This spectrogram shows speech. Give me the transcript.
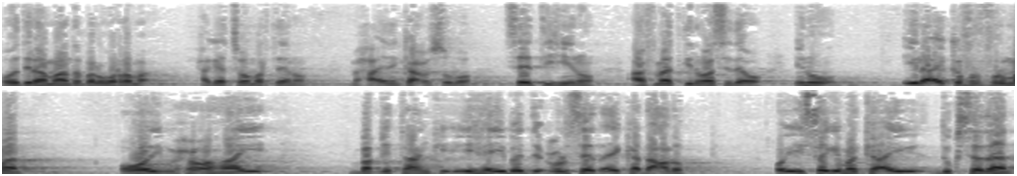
oo diraa maanta bal warrama. Xageed soo marteenoo maxaa idinka cusubo? See caafimaadkiina waa sidee oo? Inuu ilaa ay ka furfurmaan oo muxuu ahaay baqitaankii iyo haybaddii culseed ay ka dhacdo oo isagii marka ay dugsadaan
